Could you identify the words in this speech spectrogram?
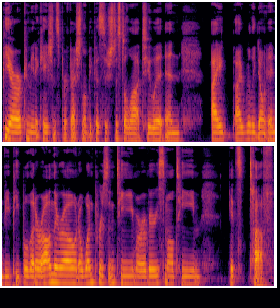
PR communications professional because there's just a lot to it and I I really don't envy people that are on their own a one person team or a very small team it's tough.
